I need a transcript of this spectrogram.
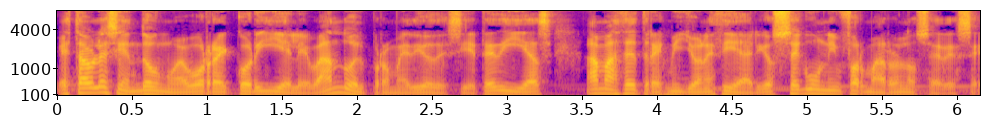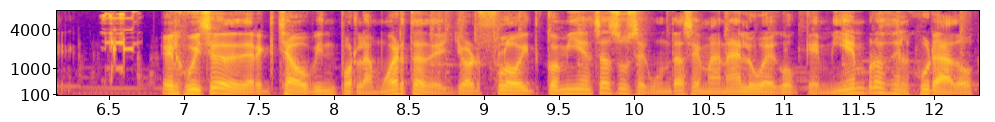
estableciendo un nuevo récord y elevando el promedio de 7 días a más de 3 millones diarios, según informaron los CDC. El juicio de Derek Chauvin por la muerte de George Floyd comienza su segunda semana luego que miembros del jurado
